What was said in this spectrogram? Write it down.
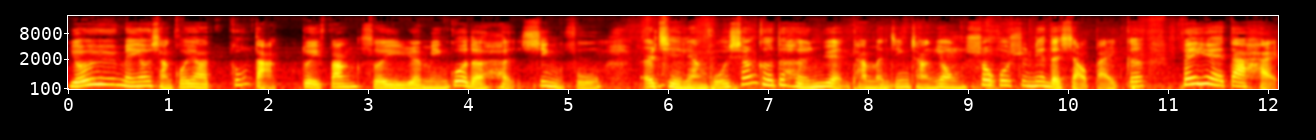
由于没有想过要攻打对方，所以人民过得很幸福。而且两国相隔得很远，他们经常用受过训练的小白鸽飞越大海，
